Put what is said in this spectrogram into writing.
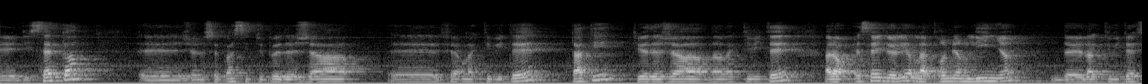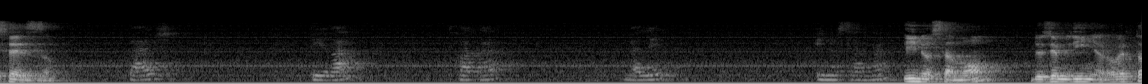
et 17. Et je ne sais pas si tu peux déjà euh, faire l'activité. Tati, tu es déjà dans l'activité? Alors, essaye de lire la première ligne de l'activité 16. page, tira, tracas, valet, innocemment, Innocemment. Deuxième ligne, Roberto.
